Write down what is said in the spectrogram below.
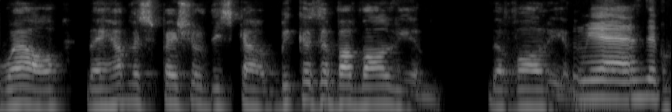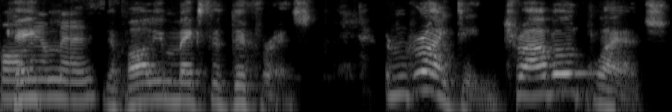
well, they have a special discount because of a volume. The volume. Yeah, the Okay, volume is, The volume makes the difference. And writing, travel plans,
